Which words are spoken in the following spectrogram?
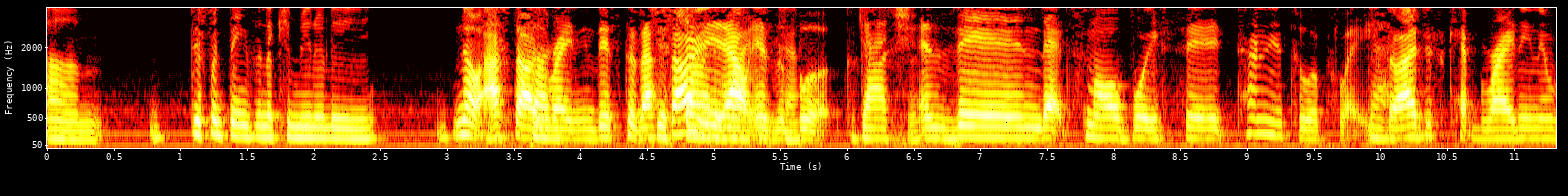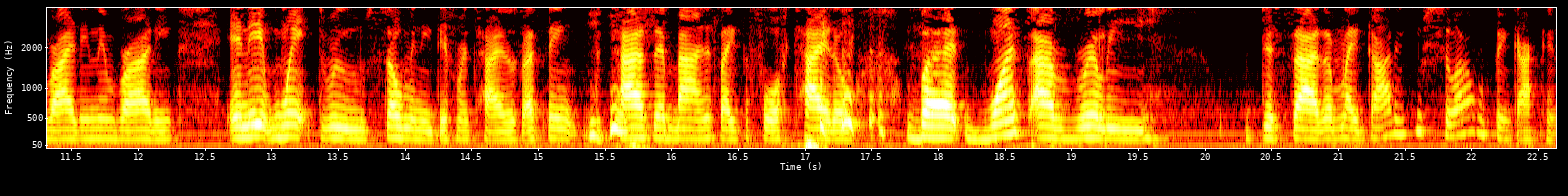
um, different things in the community? no, I started started- writing this because I started, started it out writing, as a okay. book. Gotcha. And then that small voice said, turn it into a play. So I just kept writing and writing and writing. And it went through so many different titles. I think The Ties That Bind is like the fourth title. but once I really decided, I'm like, God, are you sure? I don't think I can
